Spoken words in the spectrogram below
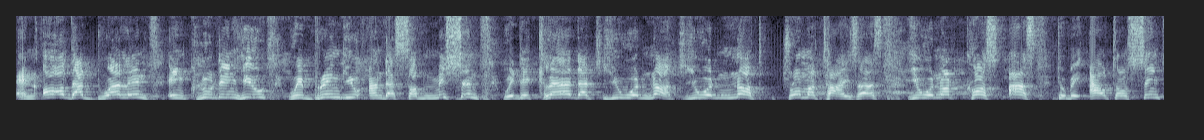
and all that dwell in, including you. We bring you under submission. We declare that you would not, you would not traumatize us. You will not cause us to be out of sync.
